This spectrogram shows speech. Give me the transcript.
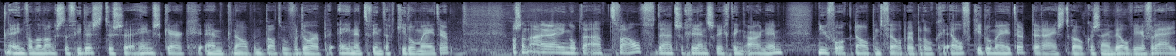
een van de langste files tussen Heemskerk en knooppunt Badhoevedorp 21 kilometer. was een aanrijding op de A12, Duitse grens richting Arnhem. Nu voor knooppunt Velperbroek 11 kilometer. De rijstroken zijn wel weer vrij.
